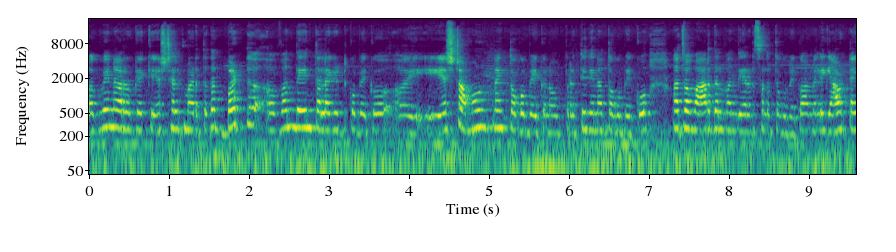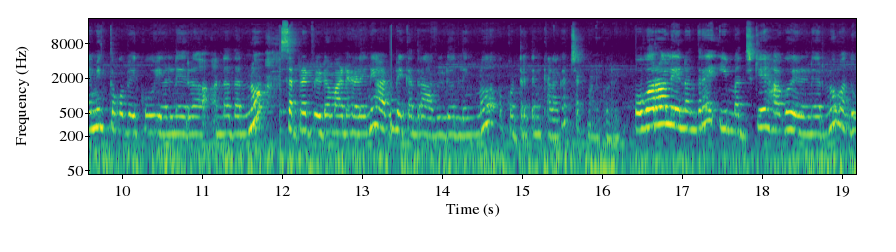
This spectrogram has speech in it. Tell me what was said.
ಮಗುವಿನ ಆರೋಗ್ಯಕ್ಕೆ ಎಷ್ಟು ಹೆಲ್ಪ್ ಮಾಡ್ತದ ಬಟ್ ಒಂದೇನು ತಲೆಗಿಟ್ಕೋಬೇಕು ಎಷ್ಟು ಅಮೌಂಟ್ನಾಗ ತಗೋಬೇಕು ನಾವು, ಪ್ರತಿದಿನ ತಗೋಬೇಕು, ಅಥವಾ ವಾರದಲ್ಲಿ ಒಂದ್ ಎರಡು ಸಲ ತಗೋಬೇಕು, ಆಮೇಲೆ ಯಾವ ಟೈಮಿಗೆ ತಗೋಬೇಕು ಎಳ್ನೀರು ಅನ್ನೋದನ್ನು ಸೆಪ್ರೇಟ್ ವಿಡಿಯೋ ಮಾಡಿ ಹೇಳೀನಿ. ಅದು ಬೇಕಂದ್ರೆ ಆ ವಿಡಿಯೋದ ಲಿಂಕ್ನು ಕೊಟ್ಟಿರ್ತೀನಿ ಕೆಳಗೆ ಚೆಕ್ ಮಾಡ್ಕೊಡ್ರಿ ಓವರ್ ಆಲ್ ಏನಂದ್ರೆ, ಈ ಮಜ್ಜಿಗೆ ಹಾಗೂ ಎಳ್ನೀರ್ನು ಒಂದು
